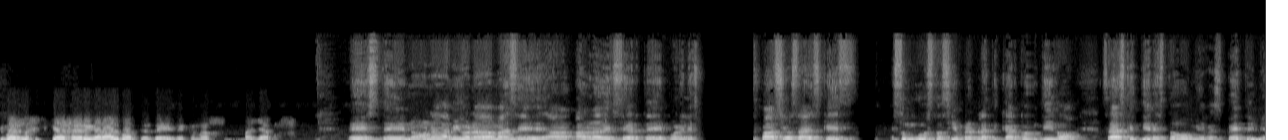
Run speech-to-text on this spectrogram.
Y bueno, no sé si quieras agregar algo antes de, que nos vayamos. Este, no, nada, amigo, nada más eh, agradecerte por el espacio, sabes que es, es, un gusto siempre platicar contigo, sabes que tienes todo mi respeto y mi,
